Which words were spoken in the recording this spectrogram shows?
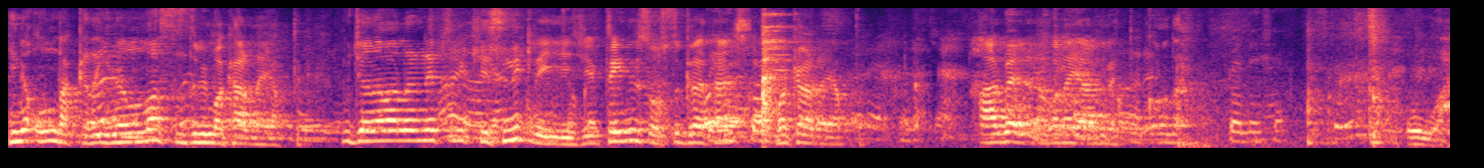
Yine 10 dakikada inanılmaz hızlı bir makarna yaptık. Bu canavarların hepsini kesinlikle yiyeceği peynir soslu graten makarna yaptık. Arbella da bana yardım etti bu konuda. Oha.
